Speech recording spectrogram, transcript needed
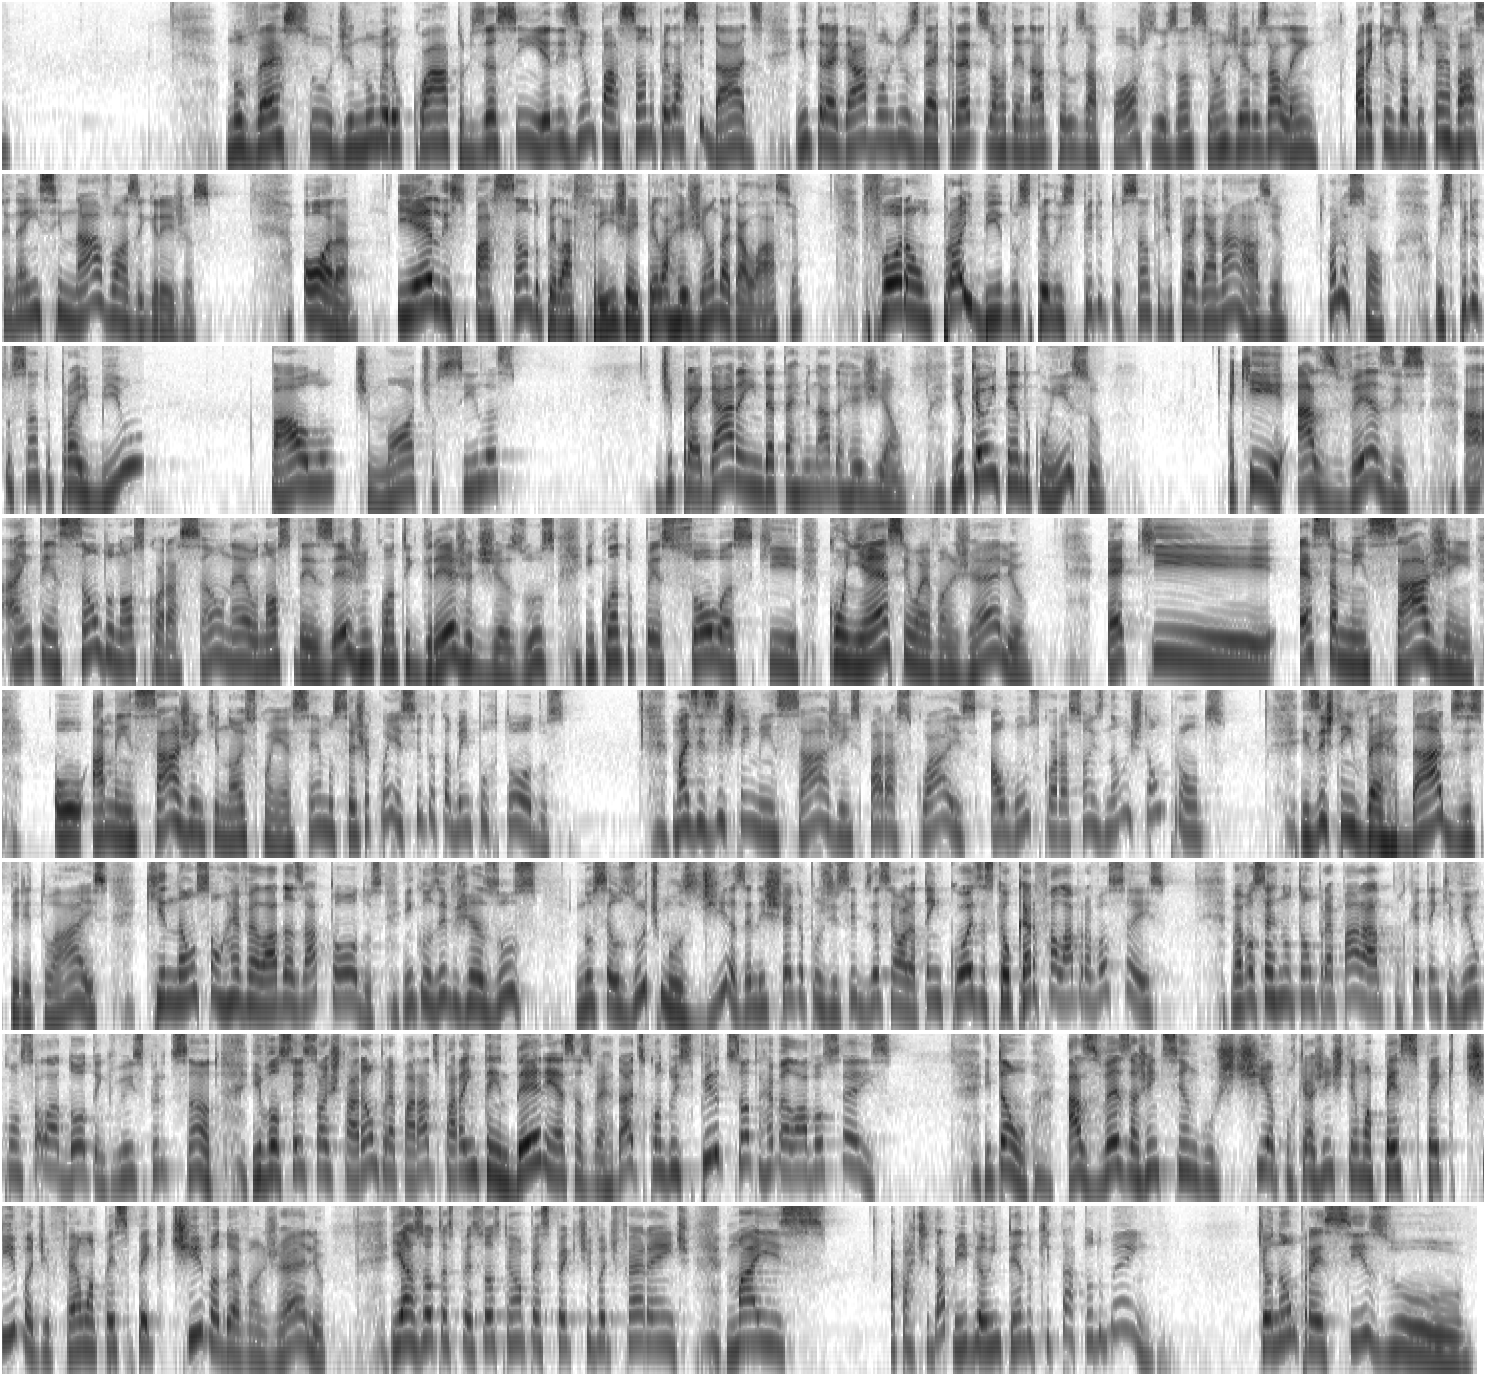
no verso de número 4, diz assim: Eles iam passando pelas cidades, entregavam-lhe os decretos ordenados pelos apóstolos e os anciões de Jerusalém, para que os observassem, né? ensinavam as igrejas. Ora, e eles, passando pela Frígia e pela região da Galácia, foram proibidos pelo Espírito Santo de pregar na Ásia. Olha só, o Espírito Santo proibiu Paulo, Timóteo, Silas de pregar em determinada região. E o que eu entendo com isso é que, às vezes, a, a, intenção do nosso coração, né, o nosso desejo enquanto igreja de Jesus, enquanto pessoas que conhecem o Evangelho, é que essa mensagem, ou a mensagem que nós conhecemos, seja conhecida também por todos. Mas existem mensagens para as quais alguns corações não estão prontos. Existem verdades espirituais que não são reveladas a todos. Inclusive, Jesus nos seus últimos dias, ele chega para os discípulos e diz assim: Olha, tem coisas que eu quero falar para vocês. Mas vocês não estão preparados, porque tem que vir o Consolador, tem que vir o Espírito Santo. E vocês só estarão preparados para entenderem essas verdades quando o Espírito Santo revelar a vocês. Então, às vezes a gente se angustia porque a gente tem uma perspectiva de fé, uma perspectiva do Evangelho, e as outras pessoas têm uma perspectiva diferente. Mas, a partir da Bíblia, eu entendo que está tudo bem. Que eu não preciso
